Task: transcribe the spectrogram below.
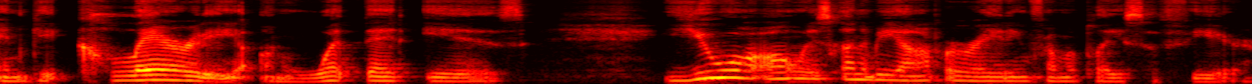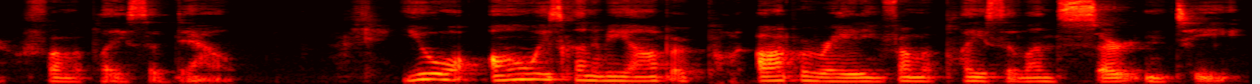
and get clarity on what that is, you are always going to be operating from a place of fear, from a place of doubt. You are always going to be oper- operating from a place of uncertainty.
